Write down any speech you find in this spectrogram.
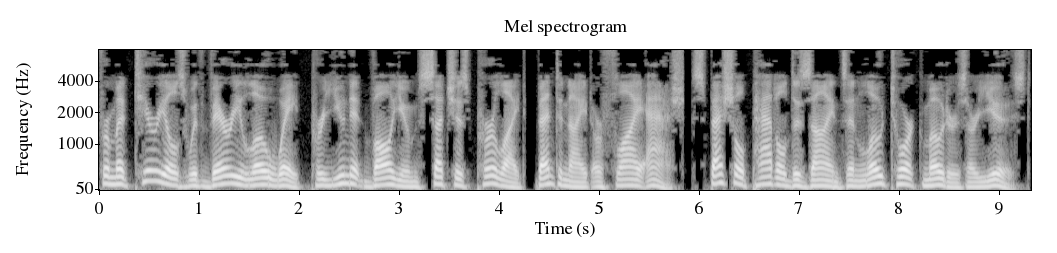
For materials with very low weight per unit volume such as perlite, bentonite or fly ash, special paddle designs and low-torque motors are used.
